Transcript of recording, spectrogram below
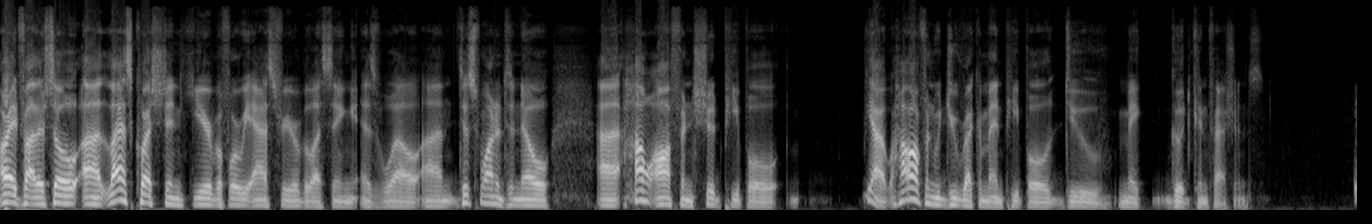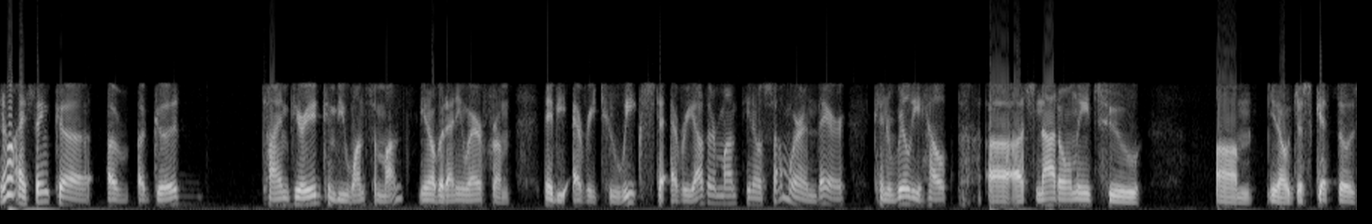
All right, Father. So, uh, last question here before we ask for your blessing as well. Um, just wanted to know uh, how often should people, yeah, how often would you recommend people do make good confessions? You know, I think uh, a, a good time period can be once a month, you know, but anywhere from maybe every two weeks to every other month, you know, somewhere in there can really help uh, us not only to um, you know, just get those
